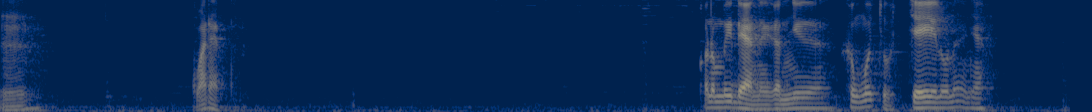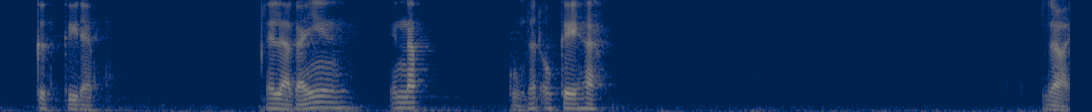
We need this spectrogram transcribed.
Ừ. quá đẹp. Con đồng ly đèn này gần như không có chỗ chê luôn đấy nha cực kỳ đẹp. Đây là cái, cái nắp cũng rất ok ha. Rồi,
